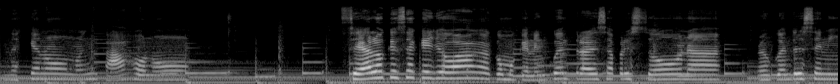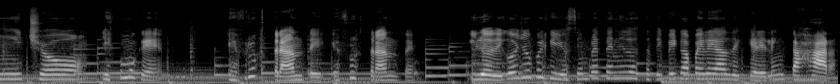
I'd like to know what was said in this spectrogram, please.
no es que no, no encajo, no... Sea lo que sea que yo haga, como que no encuentro a esa persona, no encuentro ese nicho. Y es como que es frustrante, es frustrante. Y lo digo yo porque yo siempre he tenido esta típica pelea de querer encajar.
